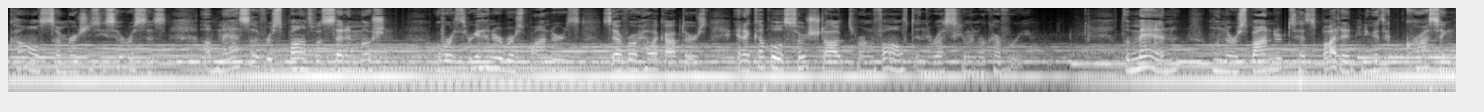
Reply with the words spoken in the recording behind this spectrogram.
calls to emergency services, a massive response was set in motion. Over 300 responders, several helicopters, and a couple of search dogs were involved in the rescue and recovery. The man, whom the responders had spotted near the crossing,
